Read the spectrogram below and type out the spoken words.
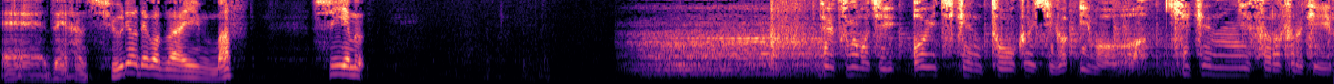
えー、前半終了でございます。CM。鉄の町愛知県東海市が今危険にさらされている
